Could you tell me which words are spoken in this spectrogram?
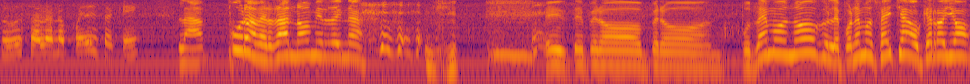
Tú solo no puedes, ¿ok? La pura verdad, ¿no, mi reina? Este, pero, pero, pues vemos, ¿no? ¿Le ponemos fecha o qué rollo?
